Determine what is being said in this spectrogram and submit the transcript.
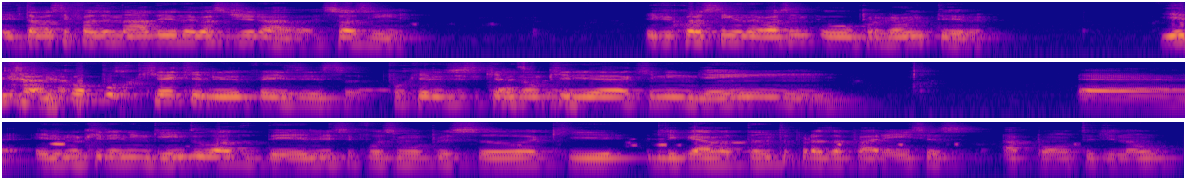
Ele tava sem fazer nada e o negócio girava, sozinho. E ficou assim o negócio, o programa inteiro. E ele explicou por que, que ele fez isso. Porque ele disse que ele não queria que ninguém é, ele não queria ninguém do lado dele se fosse uma pessoa que ligava tanto para as aparências a ponto de não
